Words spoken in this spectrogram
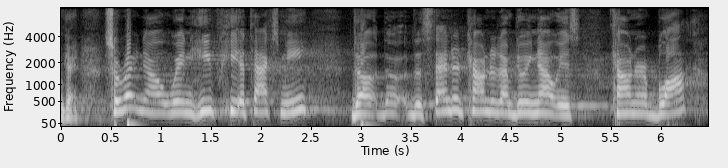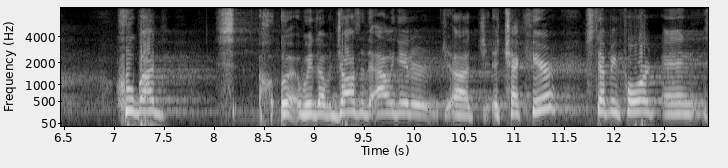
Okay. So right now, when he, he attacks me, the, the, the standard counter that I'm doing now is counter block, hubad, with the jaws of the alligator uh, check here, stepping forward and,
